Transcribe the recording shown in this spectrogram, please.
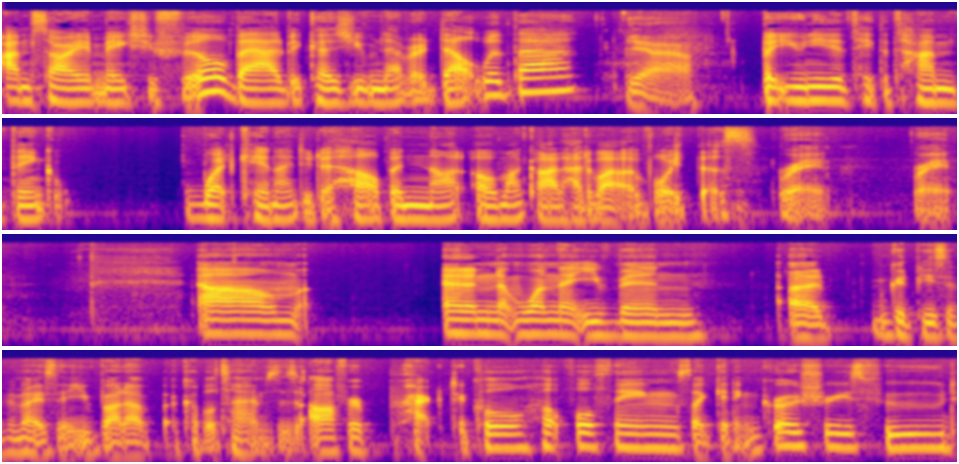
I'm sorry it makes you feel bad because you've never dealt with that. Yeah. But you need to take the time and think, what can I do to help? And not, oh my God, how do I avoid this? Right. Right. Um, and one that you've been a good piece of advice that you brought up a couple times is offer practical, helpful things like getting groceries, food,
